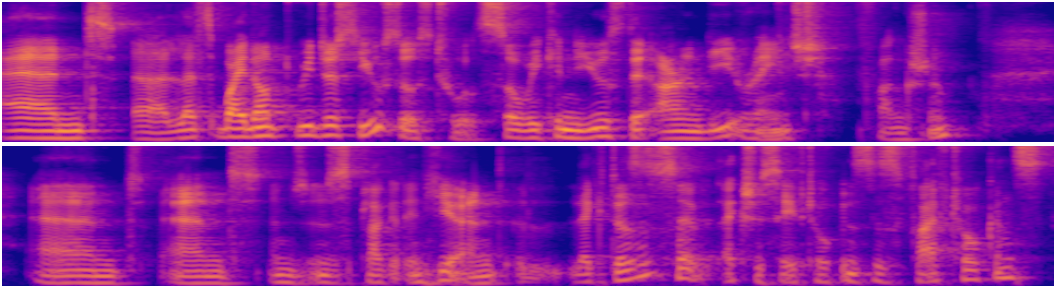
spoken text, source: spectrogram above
And uh, let's why don't we just use those tools so we can use the RND range function and and and just plug it in here. And uh, like, does it save, actually save tokens? This is five tokens.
